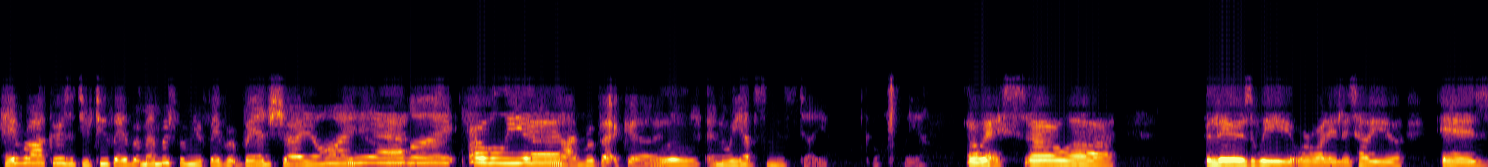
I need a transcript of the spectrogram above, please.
Hey Rockers, it's your two favorite members from your favorite band ShineOnn. Yeah. What? Aliyah. I'm Rebecca. And we have some news to tell you. Go, Leah. Okay, so uh, the news we were wanting to tell you is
